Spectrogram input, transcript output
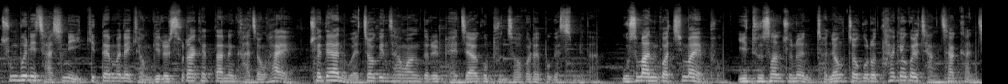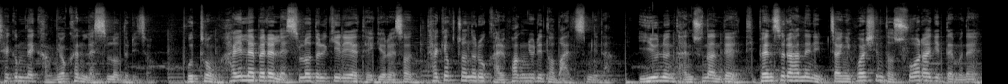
충분히 자신이 있기 때문에 경기를 수락했다는 가정하에 최대한 외적인 상황들을 배제하고 분석을 해보겠습니다. 우스만과 치마에프 이 두 선수는 전형적으로 타격을 장착한 최근 내 강력한 레슬러들이죠. 보통 하이레벨의 레슬러들끼리의 대결에선 타격전으로 갈 확률이 더 많습니다. 이유는 단순한데 디펜스를 하는 입장이 훨씬 더 수월하기 때문에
